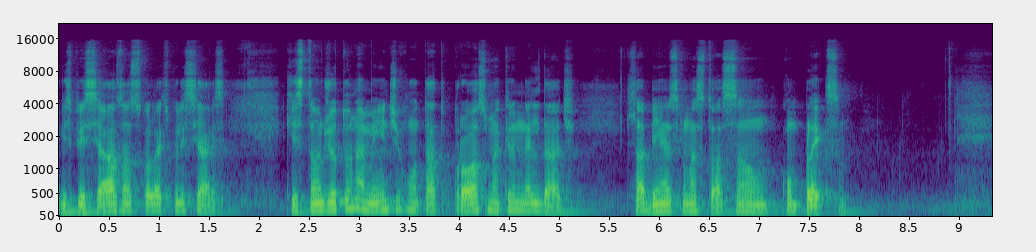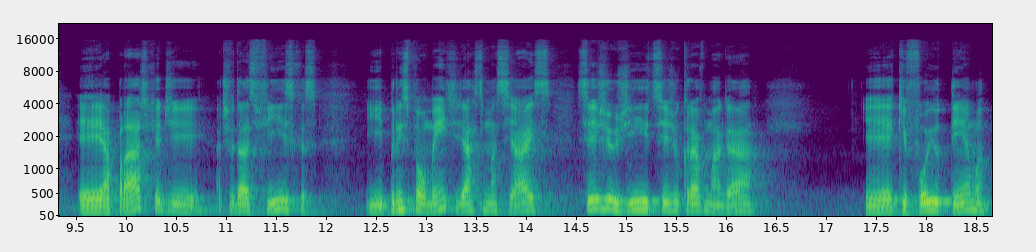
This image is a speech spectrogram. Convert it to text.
em especial os nossos colegas policiais, que estão diuturnamente em contato próximo à criminalidade. Sabemos que é uma situação complexa. É, a prática de atividades físicas e principalmente de artes marciais, seja jiu-jitsu, seja o Krav Maga, é, que foi o tema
